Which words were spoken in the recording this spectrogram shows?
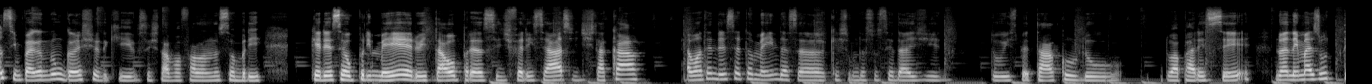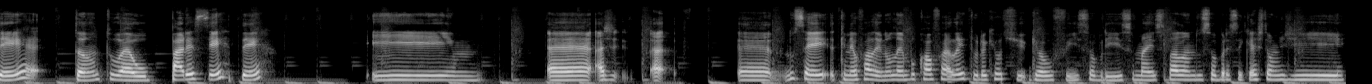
assim, pegando um gancho do que vocês estavam falando sobre querer ser o primeiro e tal para se diferenciar, se destacar, é uma tendência também dessa questão da sociedade do espetáculo, do, do aparecer. Não é nem mais o ter tanto, é o parecer ter. E é, a, a, é, não sei, que nem eu falei, não lembro qual foi a leitura que eu, que eu fiz sobre isso, mas falando sobre essa questão de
